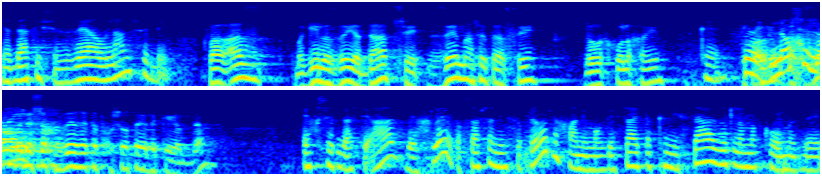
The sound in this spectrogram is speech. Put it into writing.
ידעתי שזה העולם שלי. כבר אז, בגיל הזה, ידעת שזה מה שתעשי לאורך כל החיים? כן. תראה, לא שלא לחזור. ולשחזר את התחושות האלה כילדה? איך שהרגשתי אז, בהחלט. עכשיו שאני מספרת לך, אני מרגישה את הכניסה הזאת למקום הזה.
